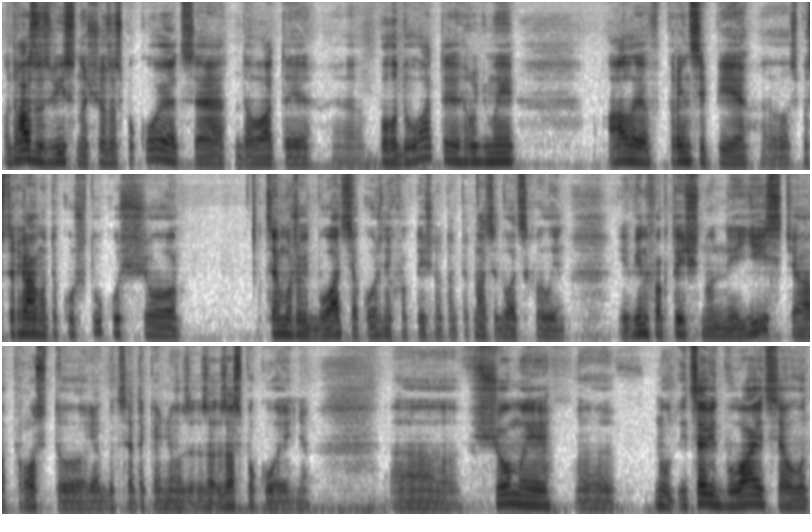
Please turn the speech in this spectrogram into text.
Одразу, звісно, що заспокоює, це давати е, погодувати грудьми. Але, в принципі, е, спостерігаємо таку штуку, що це може відбуватися кожних фактично там 15-20 хвилин. І він фактично не їсть, а просто якби це таке в нього за- за- заспокоєння. Е, Що ми. е, Ну, і це відбувається, от,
